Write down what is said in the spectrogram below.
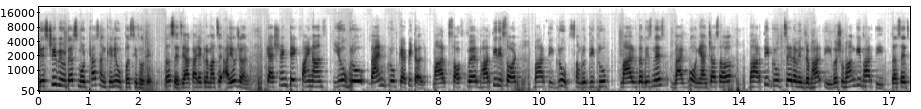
डिस्ट्रीब्युटर्स मोठ्या संख्येने उपस्थित होते. तसेच या कार्यक्रमाचे आयोजन cash and tech finance U grow bank group capital mark software Bharati resort Bharati group Samruddhi group mark the business backbone यांच्यासह भारती ग्रुपचे रवींद्र भारती व शुभांगी भारती तसेच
